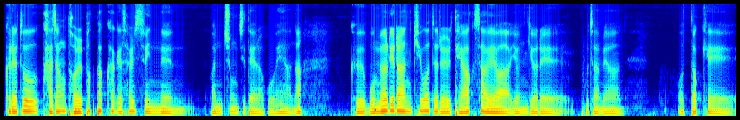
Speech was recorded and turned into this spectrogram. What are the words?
그래도 가장 덜 팍팍하게 살 수 있는 완충지대라고 해야 하나? 그 모멸이란 키워드를 대학 사회와 연결해 보자면 어떻게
